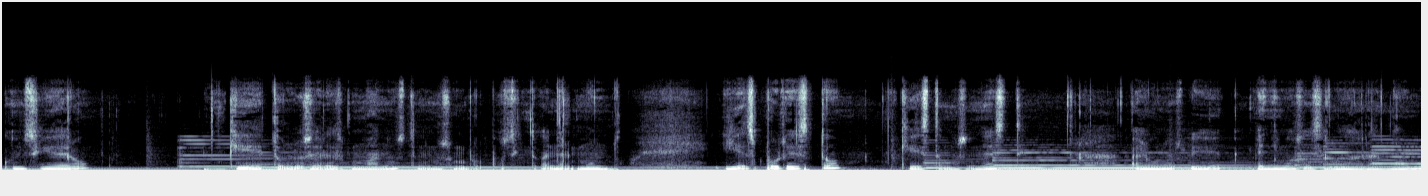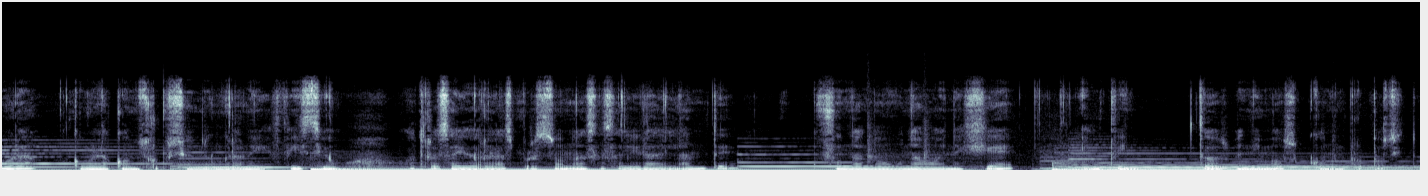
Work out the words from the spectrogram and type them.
Considero que todos los seres humanos tenemos un propósito en el mundo y es por esto que estamos en este. Algunos venimos a hacer una gran obra, como la construcción de un gran edificio, otras ayudar a las personas a salir adelante, fundando una ONG, en fin, todos venimos con un propósito.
